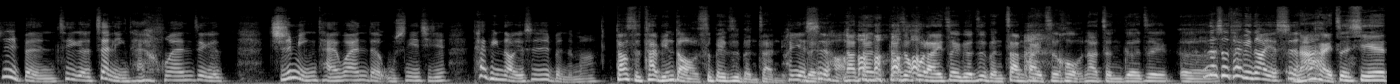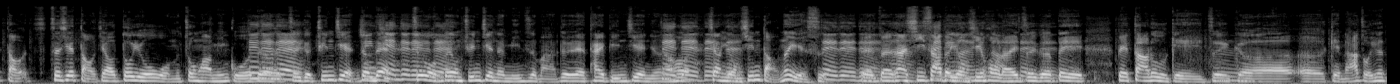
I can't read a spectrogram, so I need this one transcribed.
日本这个占领台湾这个。殖民台湾的五十年期间，太平岛也是日本的吗？当时太平岛是被日本占领，也是哈。那但 但是后来这个日本战败之后，那整个这呃，那时候太平岛也是南海这些岛这些岛礁都有我们中华民国的这个军舰，对不对？所以我们都用军舰的名字嘛，对不对？太平舰，然后像永兴岛那也是，对对对对。那西沙的永兴后来这个被被大陆给这个呃给拿走，因为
